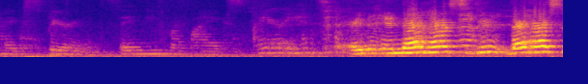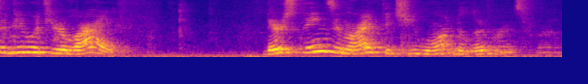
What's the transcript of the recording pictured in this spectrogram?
My experience. Save me from my experience. And, and that has to do that has to do with your life. There's things in life that you want deliverance from.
